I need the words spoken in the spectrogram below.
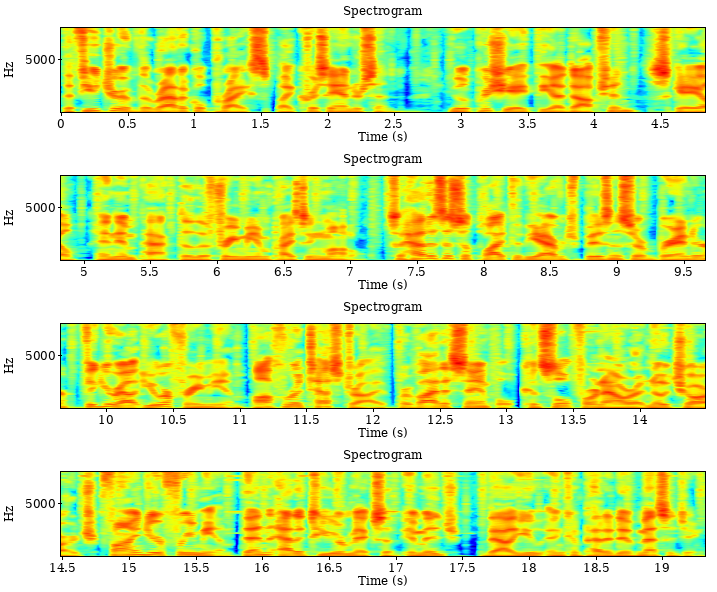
The Future of the Radical Price by Chris Anderson. You'll appreciate the adoption, scale, and impact of the freemium pricing model. So, how does this apply to the average business or brander? Figure out your freemium, offer a test drive, provide a sample, consult for an hour at no charge, find your freemium, then add it to your mix of image, value, and competitive messaging.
